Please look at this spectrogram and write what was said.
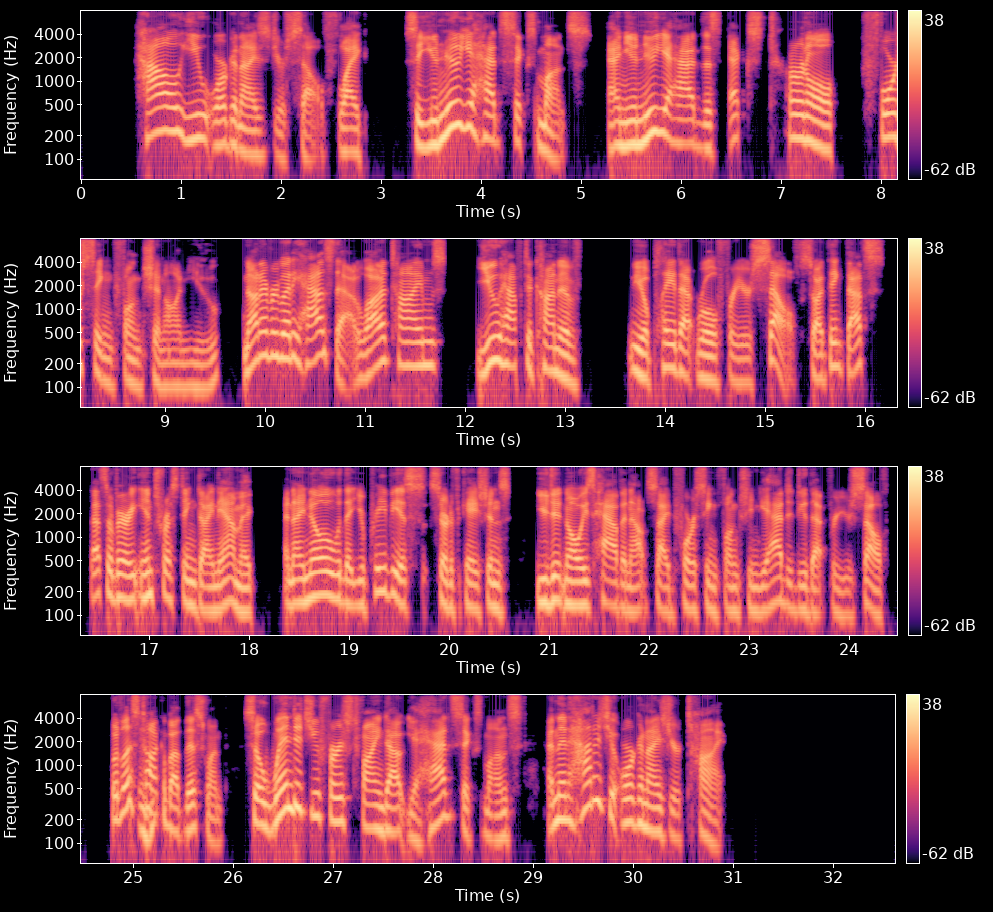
how you organized yourself? Like, so you knew you had six months and you knew you had this external forcing function on you. Not everybody has that. A lot of times you have to kind of, you know, play that role for yourself. So I think that's that's a very interesting dynamic. And I know that your previous certifications, you didn't always have an outside forcing function. You had to do that for yourself. But let's mm-hmm. talk about this one. So when did you first find out you had six months? And then how did you organize your time?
